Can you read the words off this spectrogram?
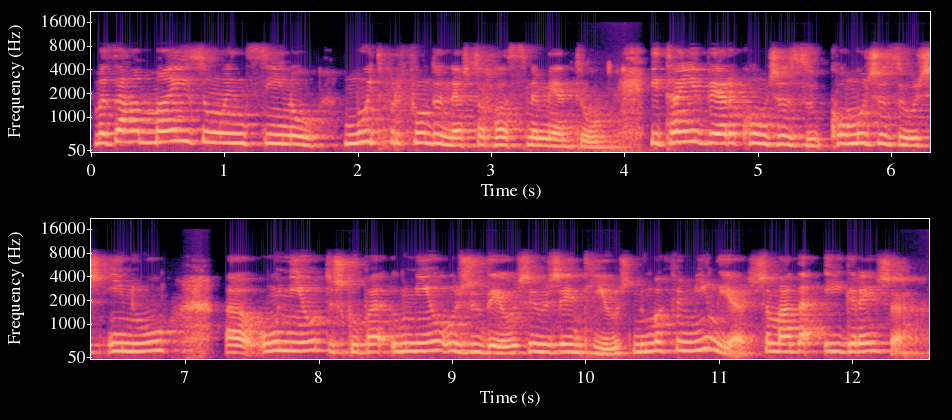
Mas há mais um ensino muito profundo neste relacionamento e tem a ver com Jesus, como Jesus inu, uh, uniu, desculpa, uniu os judeus e os gentios numa família chamada Igreja.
